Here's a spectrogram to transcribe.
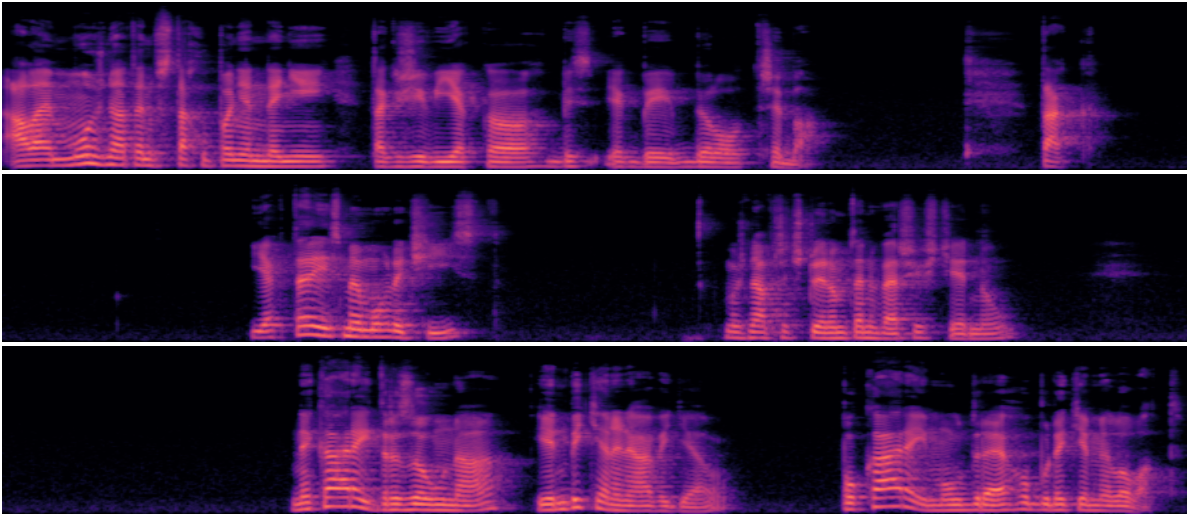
ale možná ten vztah úplně není tak živý, jak by, jak by bylo třeba. Tak, jak tady jsme mohli číst, možná přečtu jenom ten verš ještě jednou. Nekárej drzouna, jen by tě nenáviděl, pokárej moudrého, bude tě milovat.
